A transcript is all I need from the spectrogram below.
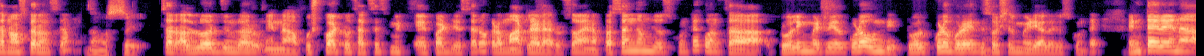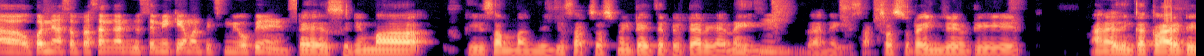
సార్ నమస్కారం సార్. నమస్తే. సార్ అల్లు అర్జున్ గారు నిన్న పుష్ప టూ సక్సెస్ మీట్ ఏర్పాటు చేశారు అక్కడ మాట్లాడారు. సో ఆయన ప్రసంగం చూసుకుంటే కొంత ట్రోలింగ్ మెటీరియల్ కూడా ఉంది. ట్రోల్ కూడా గురైంది సోషల్ మీడియాలో చూసుకుంటే. ఎంటైర్ అయిన ఉపన్యాసం ప్రసంగాన్ని చూస్తే మీకు ఏమనిపించింది మీ ఒపీనియన్ అంటే సినిమాకి సంబంధించి సక్సెస్ మీట్ అయితే పెట్టారు కానీ దాని సక్సెస్ రేంజ్ ఏమిటి అనేది ఇంకా క్లారిటీ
